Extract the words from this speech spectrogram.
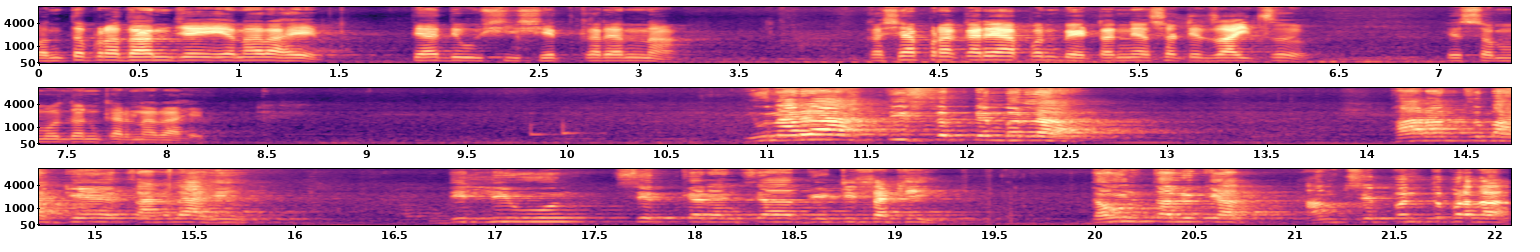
पंतप्रधान जे येणार आहेत त्या दिवशी शेतकऱ्यांना कशा प्रकारे आपण भेटण्यासाठी जायचं हे संबोधन करणार आहेत. येणाऱ्या तीस सप्टेंबरला फार आमचं भाग्य चांगलं आहे. दिल्लीहून शेतकऱ्यांच्या भेटीसाठी दौंड तालुक्यात आमचे पंतप्रधान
